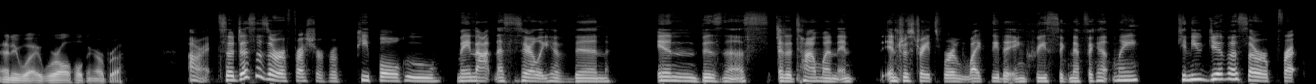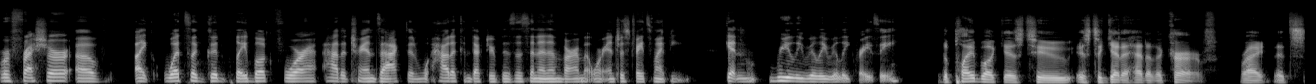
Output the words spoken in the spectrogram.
anyway, we're all holding our breath. All right. So just as a refresher for people who may not necessarily have been in business at a time when in- interest rates were likely to increase significantly, can you give us a re- refresher of like what's a good playbook for how to transact and how to conduct your business in an environment where interest rates might be getting really really really crazy the playbook is to is to get ahead of the curve right? It's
